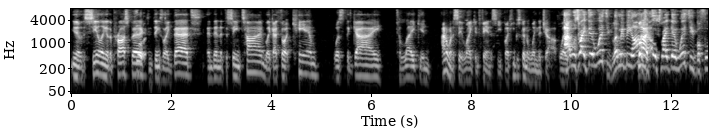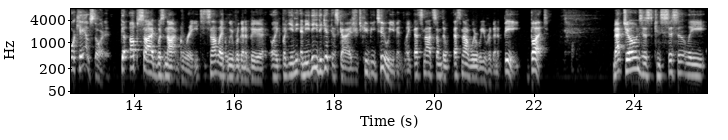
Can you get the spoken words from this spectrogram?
you know, the ceiling of the prospect sure. and things like that. And then at the same time, like I thought Cam was the guy to like in I don't want to say like in fantasy, but he was going to win the job. Like, I was right there with you. Let me be honest. I was right there with you before Cam started. The upside was not great. It's not like we were going to be like, but you need and you need to get this guy as your QB two. Even like that's not something. That's not where we were going to be. But Mac Jones has consistently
